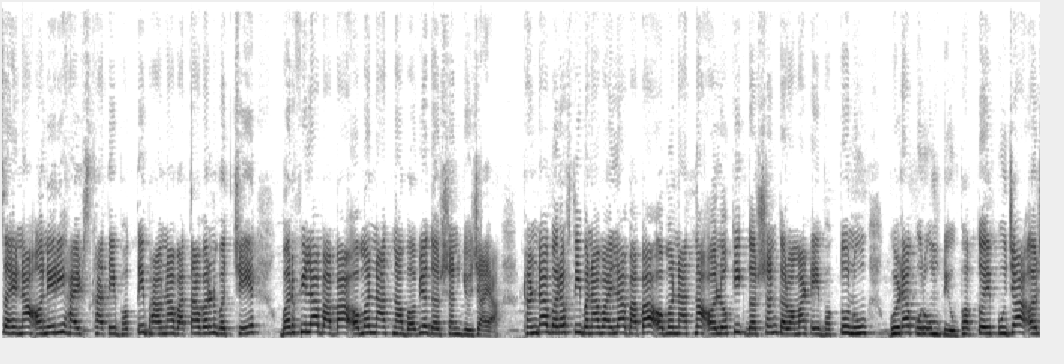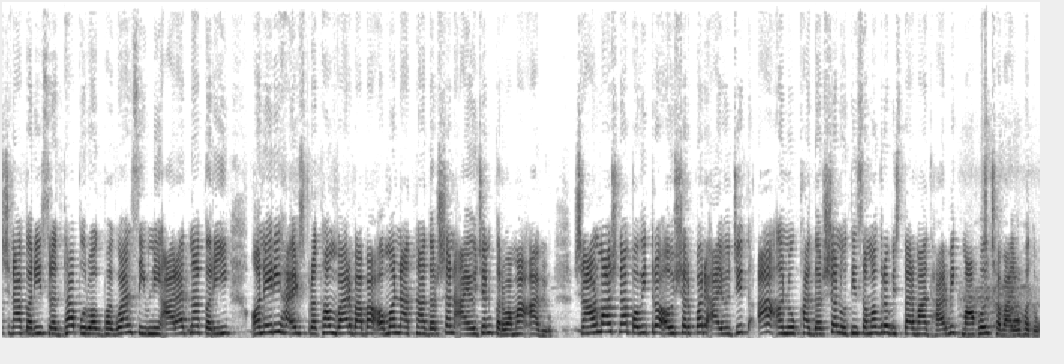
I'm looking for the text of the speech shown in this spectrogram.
શહેરના અનેરી હાઇટ્સ ખાતે ભક્તિભાવના વાતાવરણ વચ્ચે બર્ફીલા બાબા અમરનાથના ભવ્ય દર્શન યોજાયા. ઠંડા બરફથી બનાવાયેલા બાબા અમરનાથના અલૌકિક દર્શન કરવા માટે ભક્તોનું ઘોડાપુર ઉમટ્યું. ભક્તોએ પૂજા અર્ચના કરી, શ્રદ્ધાપૂર્વક ભગવાન શિવની આરાધના કરી, અનેરી હાઇટ્સ પ્રથમવાર બાબા અમરનાથના દર્શન આયોજન કરવામાં આવ્યું. શ્રાવણ માસના પવિત્ર અવસર પર આયોજિત આ અનોખા દર્શનોથી સમગ્ર વિસ્તારમાં ધાર્મિક માહોલ છવાયો હતો.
